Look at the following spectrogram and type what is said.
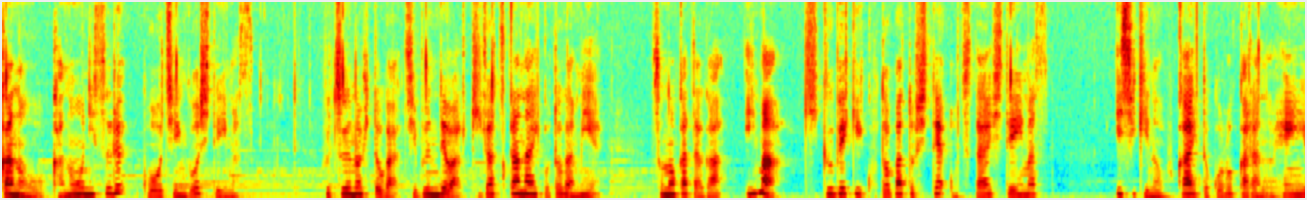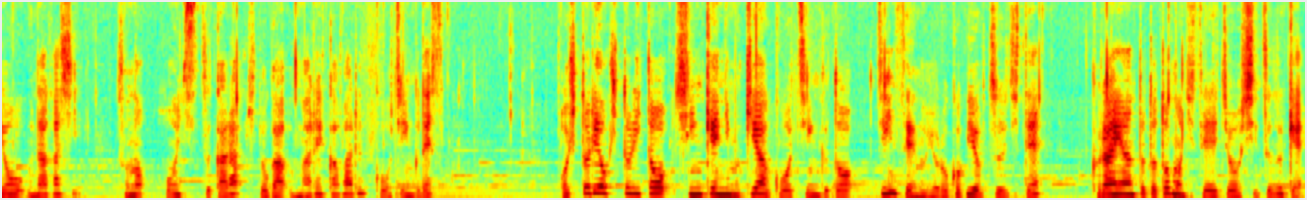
可能を可能にするコーチングをしています。普通の人が自分では気がつかないことが見えその方が今聞くべき言葉としてお伝えしています。意識の深いところからの変容を促しその本質から人が生まれ変わるコーチングです。お一人お一人と真剣に向き合うコーチングと人生の喜びを通じてクライアントと共に成長し続け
